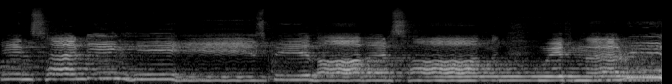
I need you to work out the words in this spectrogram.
in sending his beloved Son. With merry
